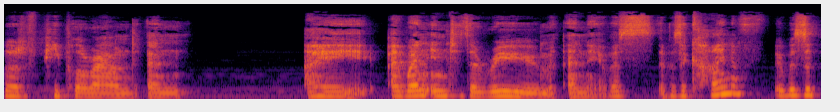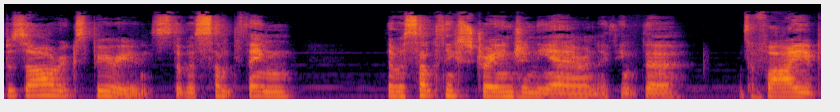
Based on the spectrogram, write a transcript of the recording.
a lot of people around and I I went into the room and it was it was a kind of it was a bizarre experience. There was something there was something strange in the air and I think the the vibe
